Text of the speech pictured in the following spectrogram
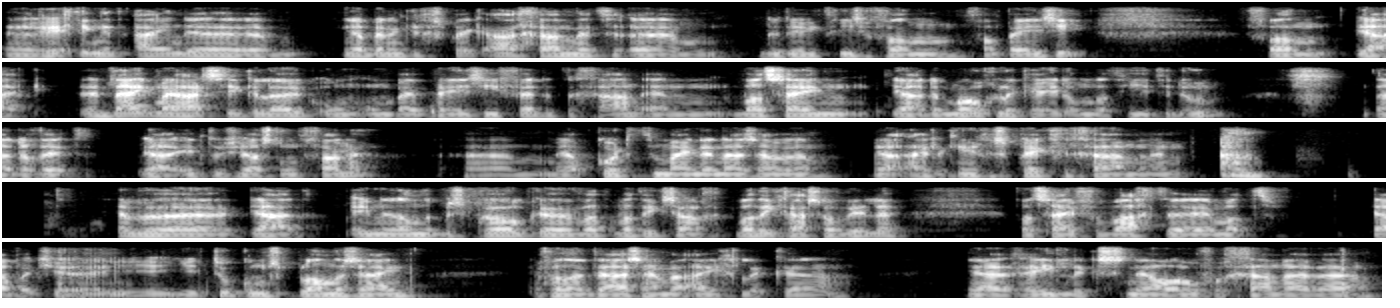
uh, richting het einde, ja, ben ik een gesprek aangegaan met ehm, de directrice van, van PSI. Van ja, het lijkt mij hartstikke leuk om, om bij PSI verder te gaan. En wat zijn ja, de mogelijkheden om dat hier te doen? Nou, dat werd ja, enthousiast ontvangen. Um, ja, op korte termijn daarna zijn we ja, eigenlijk in gesprek gegaan en hebben we ja, het een en ander besproken wat, wat, ik, zou, wat ik graag zou willen wat zij verwachten en wat, ja, wat je, je toekomstplannen zijn. En vanuit daar zijn we eigenlijk uh, ja, redelijk snel overgegaan naar uh,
